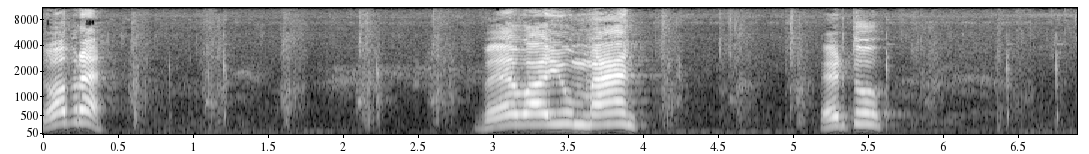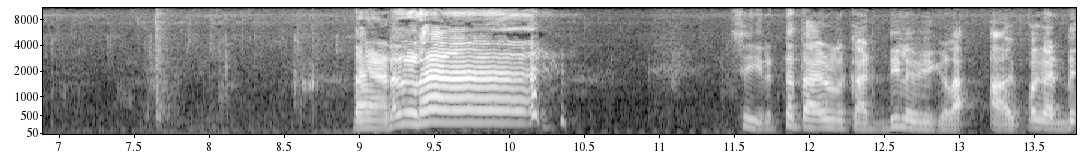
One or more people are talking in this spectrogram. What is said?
ചോപ്രേ. വേ വായു മാൻ എടുത്തു. പക്ഷെ ഇരട്ട താഴെ കണ്ടില്ല വീക്കള? ആ ഇപ്പൊ കണ്ട്.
